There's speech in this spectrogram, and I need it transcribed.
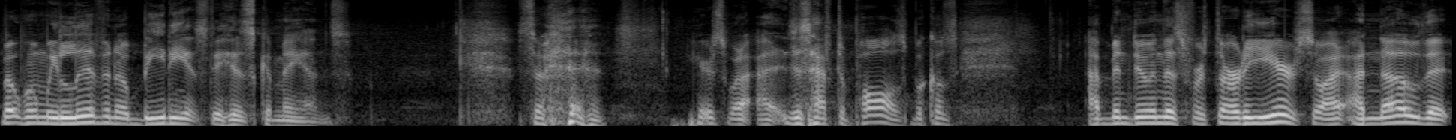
but when we live in obedience to His commands. So here's what I, just have to pause because I've been doing this for 30 years, so I, I know that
